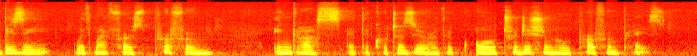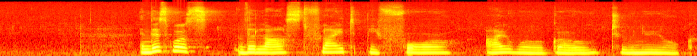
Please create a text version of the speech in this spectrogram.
busy with my first perfume in Grasse at the Côte d'Azur, the old traditional perfume place. And this was the last flight before I will go to New York.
